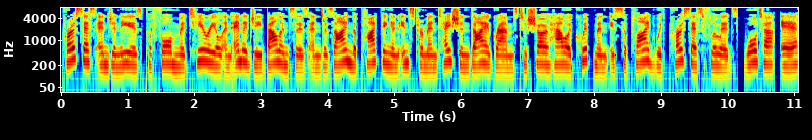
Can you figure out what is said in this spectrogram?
Process engineers perform material and energy balances and design the piping and instrumentation diagrams to show how equipment is supplied with process fluids, water, air,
